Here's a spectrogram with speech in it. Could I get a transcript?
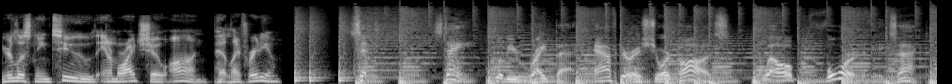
You're listening to the Animal Writes Show on Pet Life Radio. Sit. Stay. We'll be right back after a short pause. Well, four to be exact.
